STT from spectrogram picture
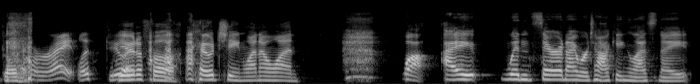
go ahead. All right, let's do Beautiful. it. Beautiful. Coaching 101. Well, I when Sara and I were talking last night,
